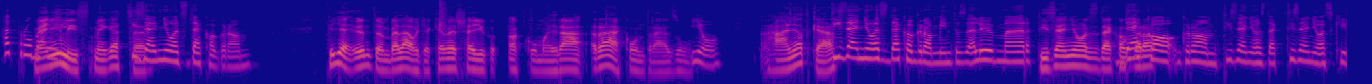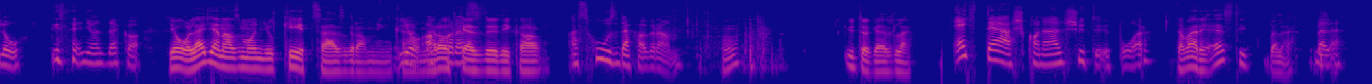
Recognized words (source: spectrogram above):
Hát próbálj. Mennyi liszt még egyszer? 18 dekagram. Figyelj, öntöm bele, hogyha keveseljük, akkor majd rá, rá kontrázunk. Jó. Hányat kell? 18 dekagram, mint az előbb már. 18 dekagram. Dekagram, 18, dek, 18 kiló. 18 deka. Jó, legyen az mondjuk 200 gram inkább, Jó, mert ott az- kezdődik a... Az 20 dekagram. Ütögesd le. Egy teáskanál sütőpor De várj, ezt itt bele. bele.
